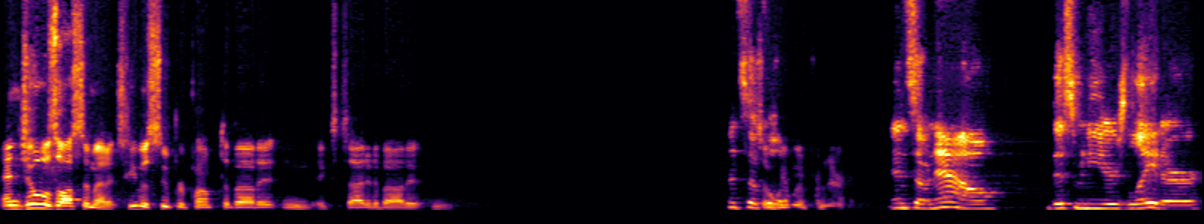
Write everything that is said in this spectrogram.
And Jill was awesome at it. She was super pumped about it and excited about it, and That's so, so cool. we went from there. And so now, this many years later,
